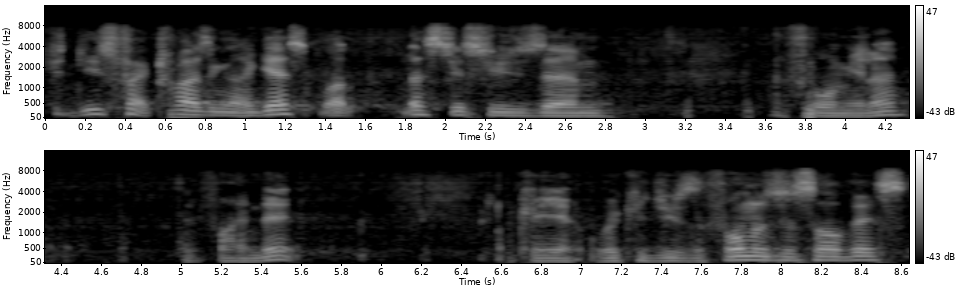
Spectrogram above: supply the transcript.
could use factorizing, I guess, but let's just use um, the formula to find it. Okay, yeah, we could use the formula to solve this.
